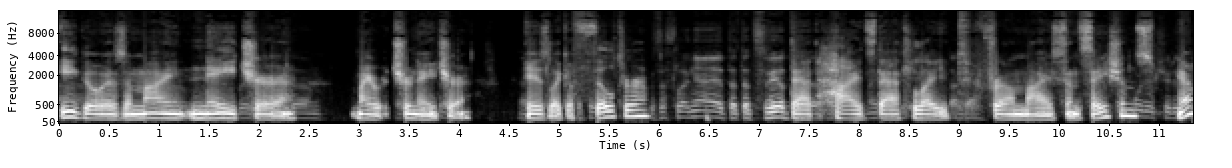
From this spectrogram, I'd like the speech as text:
egoism, my nature, my true nature, is like a filter that hides that light from my sensations. Yeah?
